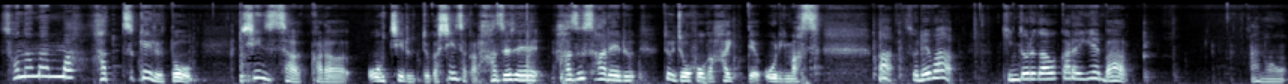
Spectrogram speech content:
そのまんま貼っつけると、審査から落ちるというか、審査から外れ、外されるという情報が入っております。まあ、それは、Kindle 側から言えば、あの、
